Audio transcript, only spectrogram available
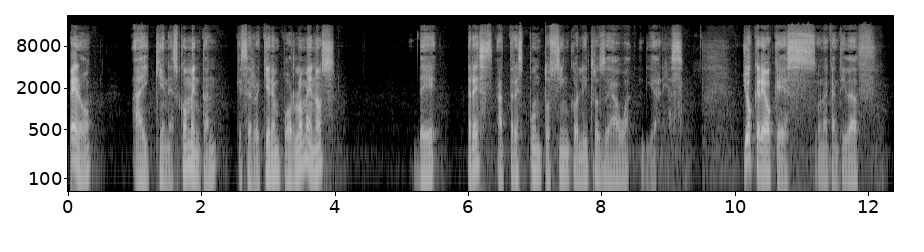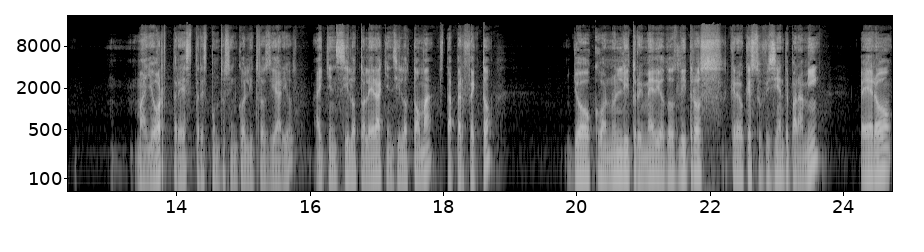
Pero hay quienes comentan que se requieren por lo menos de 3 a 3.5 litros de agua diarias. Yo creo que es una cantidad mayor, 3, 3.5 litros diarios. Hay quien sí lo tolera, quien sí lo toma, está perfecto. Yo con un litro y medio, dos litros, creo que es suficiente para mí, pero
